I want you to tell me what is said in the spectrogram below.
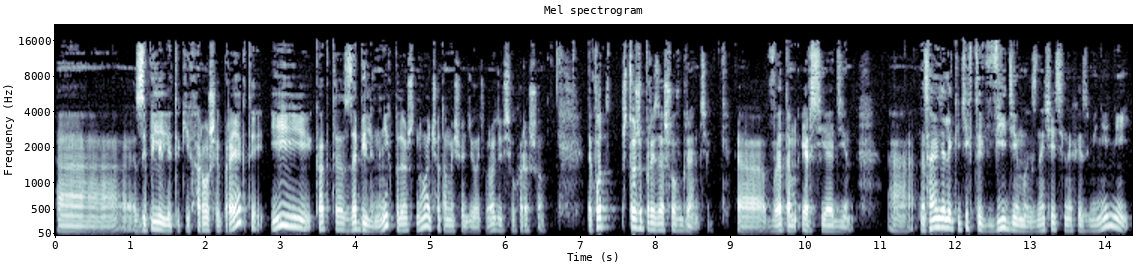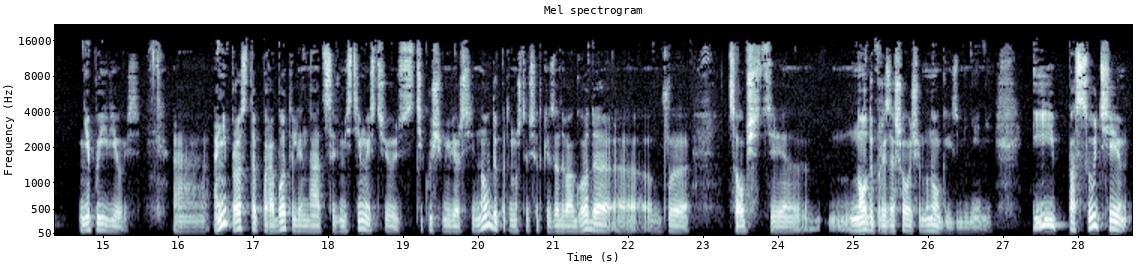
э, запилили такие хорошие проекты и как-то забили на них, потому что ну а что там еще делать, вроде все хорошо. Так вот, что же произошло в Гранте, э, в этом RC1? Э, на самом деле каких-то видимых значительных изменений не появилось. Э, они просто поработали над совместимостью с текущими версиями ноды, потому что все-таки за два года э, в в сообществе ноды произошло очень много изменений. И, по сути,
